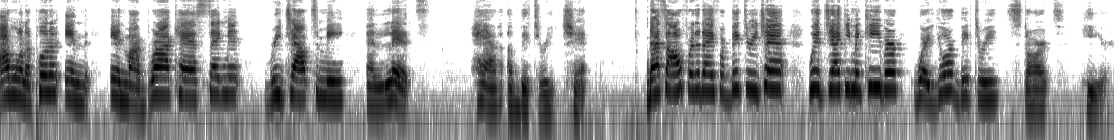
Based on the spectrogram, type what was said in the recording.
I want to put them in in my broadcast segment. Reach out to me and let's have a victory chat. That's all for today for Victory Chat with Jackie McKeever, where your victory starts here.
